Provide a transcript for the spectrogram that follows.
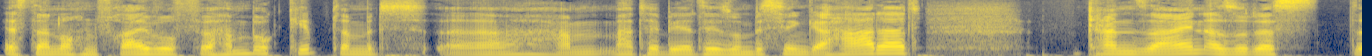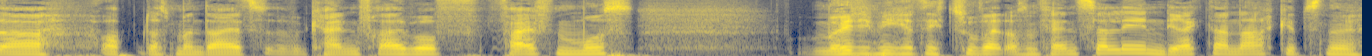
es dann noch einen Freiwurf für Hamburg gibt. Damit äh, hat der BRC so ein bisschen gehadert kann sein, also dass da, ob, dass man da jetzt keinen Freiwurf pfeifen muss, möchte ich mich jetzt nicht zu weit aus dem Fenster lehnen. Direkt danach gibt es eine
